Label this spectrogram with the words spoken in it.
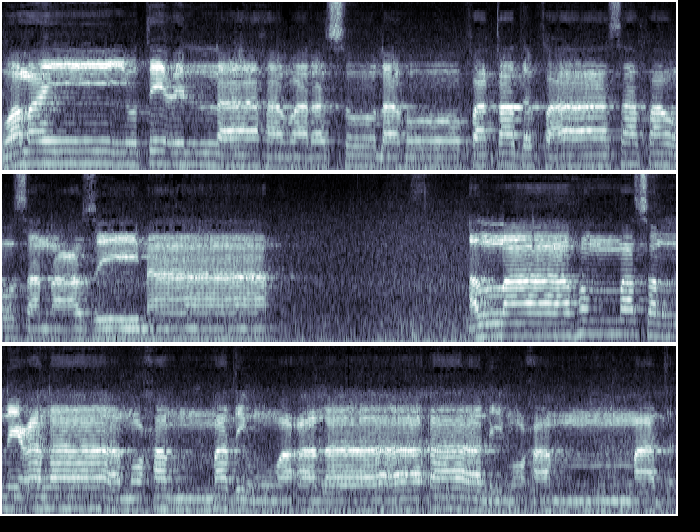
ومن يطع الله ورسوله فقد فاز فوزا عظيما اللهم صل على محمد وعلى آل محمد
